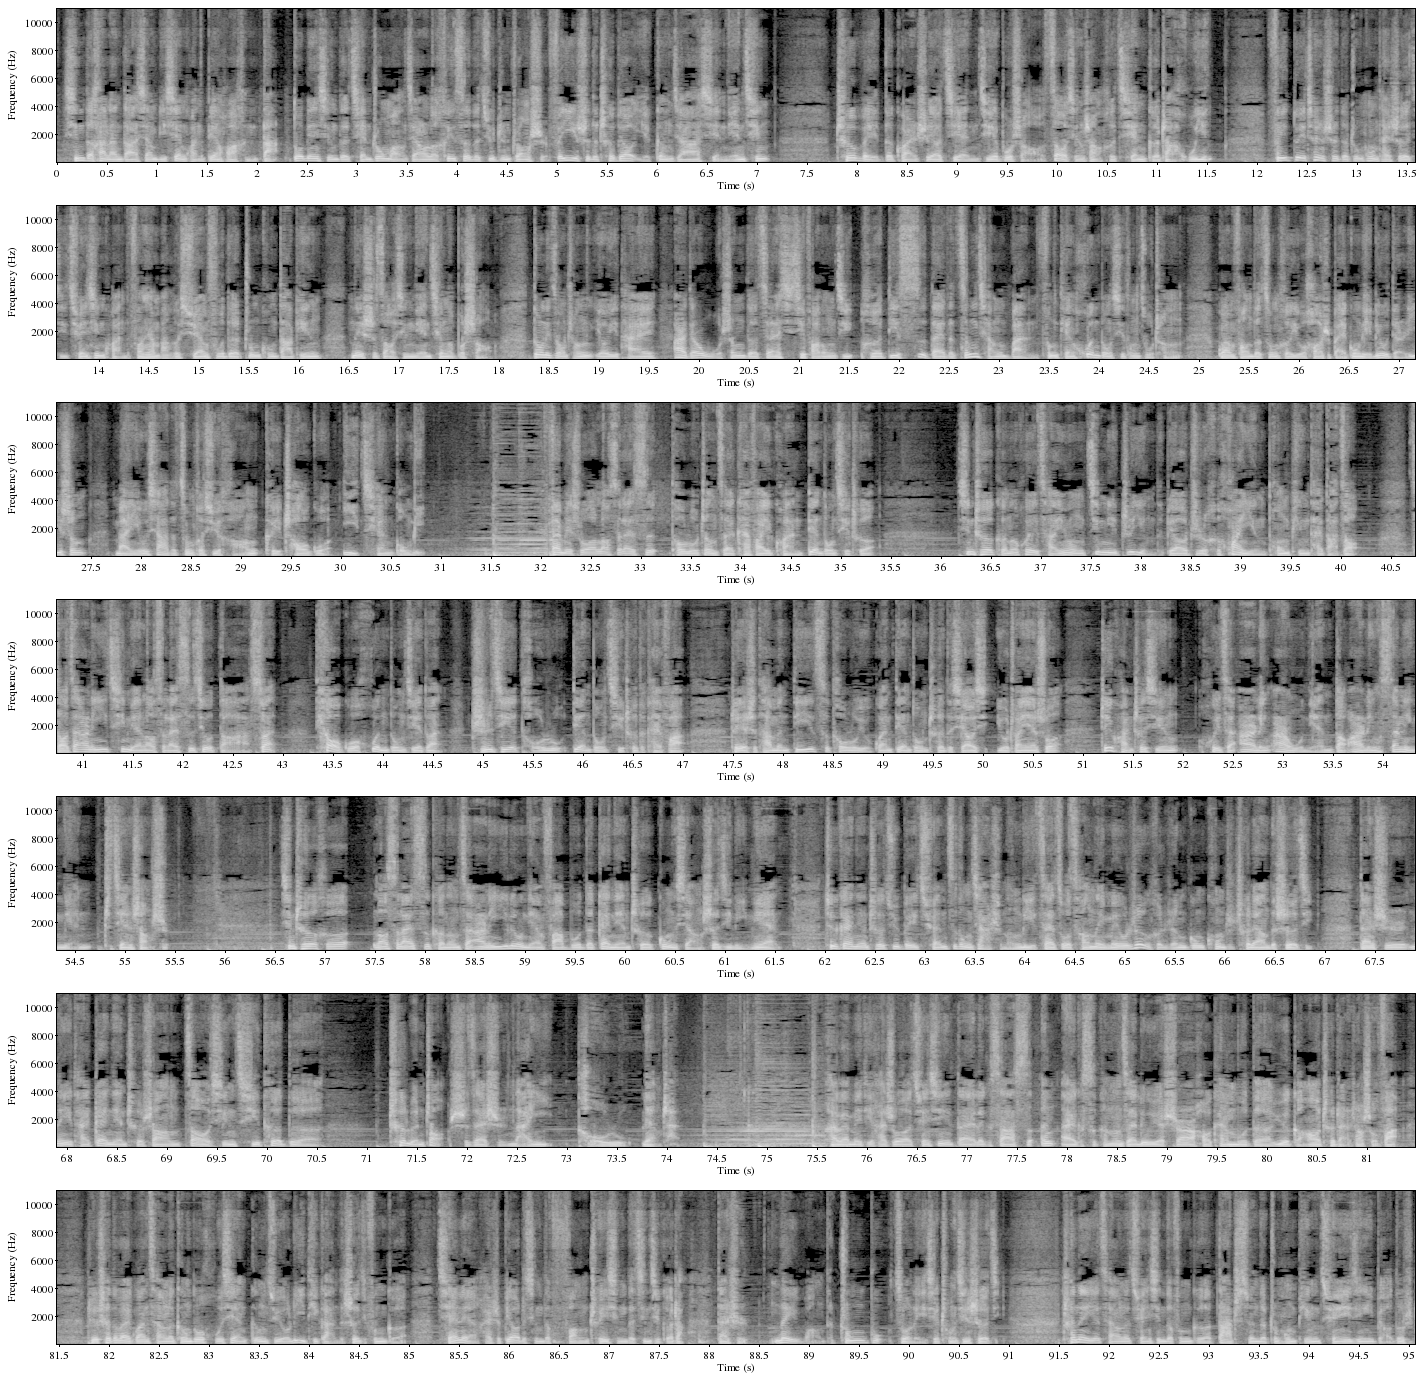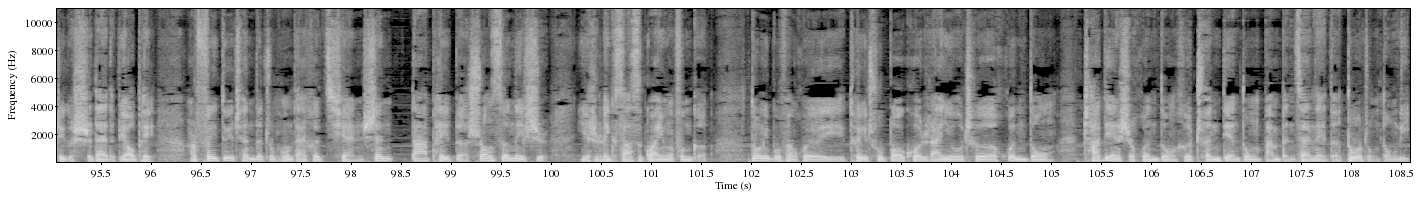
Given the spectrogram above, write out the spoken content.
新的汉兰达相比现款的变化很大，多边形的前中网加入了黑色的矩阵装饰，飞翼式的车标也更加显年轻。车尾的款式要简洁不少，造型上和前格栅呼应。非对称式的中控台设计，全新款的方向盘和悬浮的中控大屏，内饰造型年轻了不少。动力总成由一台2.5升的自然吸气发动机和第四代的增强版丰田混动系统组成。官方的综合油耗是百公里6.1升，满油下的综合续航可以超过1000公里。外媒说，劳斯莱斯透露正在开发一款电动汽车。新车可能会采用静谧之影的标志和幻影同平台打造。早在2017年，劳斯莱斯就打算跳过混动阶段，直接投入电动汽车的开发。这也是他们第一次透露有关电动车的消息。有传言说，这款车型会在2025年到2030年之间上市。新车和劳斯莱斯可能在二零一六年发布的概念车共享设计理念。这个概念车具备全自动驾驶能力，在座舱内没有任何人工控制车辆的设计。但是那一台概念车上造型奇特的车轮罩实在是难以投入量产。海外媒体还说，全新一代雷克萨斯 NX 可能在6月12号开幕的粤港澳车展上首发。这个车的外观采用了更多弧线、更具有立体感的设计风格，前脸还是标志性的纺锤形的进气格栅，但是内网的中部做了一些重新设计。车内也采用了全新的风格，大尺寸的中控屏、全液晶仪表都是这个时代的标配，而非对称的中控台和浅深搭配的双色内饰也是雷克萨斯惯用风格。动力部分会推出包括燃油车、混动、插插电式混动和纯电动版本在内的多种动力。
